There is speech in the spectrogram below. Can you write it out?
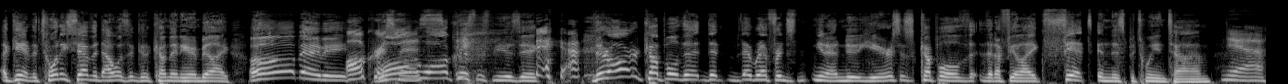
again, the 27th, I wasn't going to come in here and be like, "Oh, baby, All Christmas." wall Christmas music." There are a couple that, that that reference, you know, New Year's. There's a couple that, that I feel like fit in this between time, yeah.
